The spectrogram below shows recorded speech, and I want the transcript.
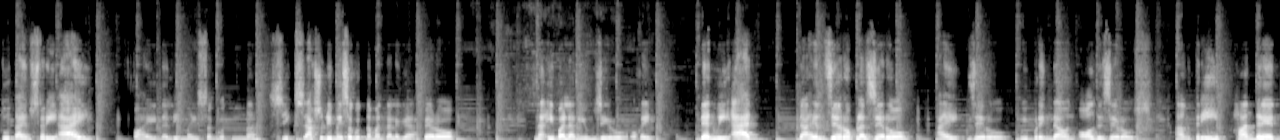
2 times 3 ay finally may sagot na 6. Actually, may sagot naman talaga. Pero naiba lang yung 0, okay? Then we add. Dahil 0 plus 0 ay 0, we bring down all the zeros. Ang 300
